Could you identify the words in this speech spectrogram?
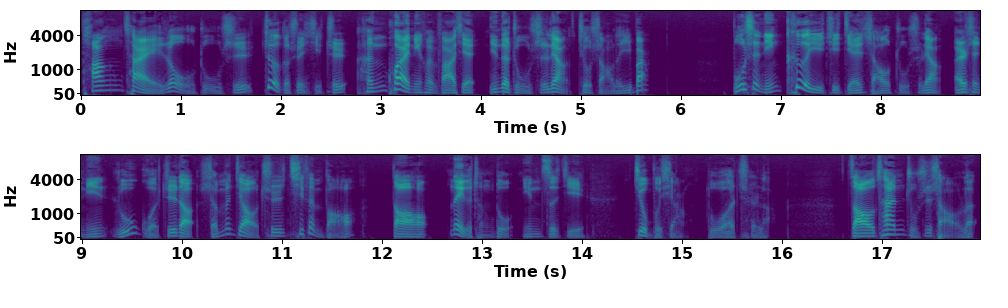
汤菜肉主食这个顺序吃，很快您会发现您的主食量就少了一半。不是您刻意去减少主食量，而是您如果知道什么叫吃七分饱，到那个程度，您自己就不想多吃了。早餐主食少了，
